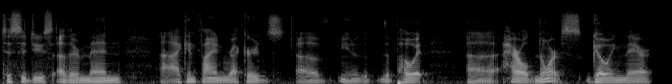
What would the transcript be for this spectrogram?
to seduce other men. Uh, I can find records of you know the, the poet uh, Harold Norse going there,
